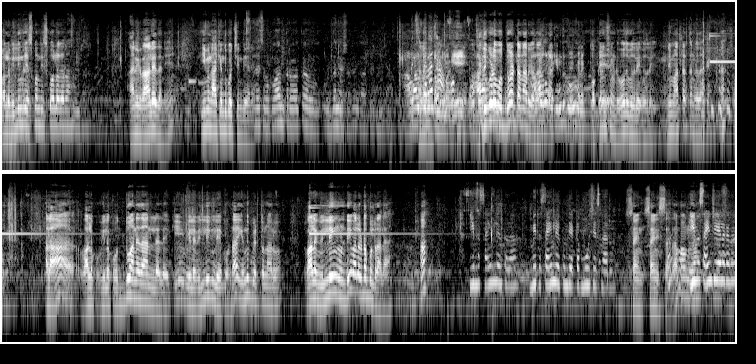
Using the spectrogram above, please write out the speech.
వాళ్ళు విల్లింగ్ చేసుకొని తీసుకోవాలి కదా. ఆయనకి రాలేదని ఈమె నాకెందుకు వచ్చింది అని. అది కూడా వద్దు అంటున్నారు కదా. ఒక్క నిమిషం ఉండి వదిలే వదిలే వదిలే. నేను మాట్లాడతాను కదా? అలా వాళ్ళకు వీళ్ళకు వద్దు అనే దానిలోకి వీళ్ళ విల్లింగ్ లేకుండా ఎందుకు పెడుతున్నారు? వాళ్ళకి విల్లింగ్ ఉండి వాళ్ళకి డబ్బులు రాలే? ఆ? ఈమె సైన్ లేదు కదా. మీరు సైన్ లేకుండా ఎట్లా మూవ్ చేసినారు? సైన్ సైన్ ఇస్తారా మామూలుగా? ఈమె సైన్ చేయాలి కదా.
